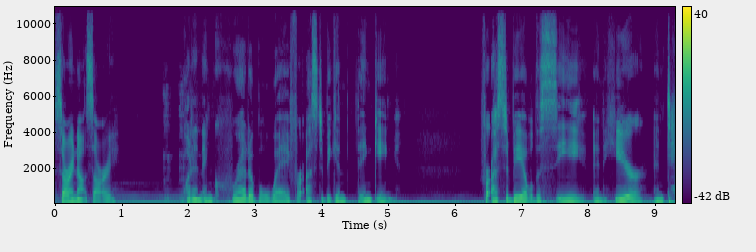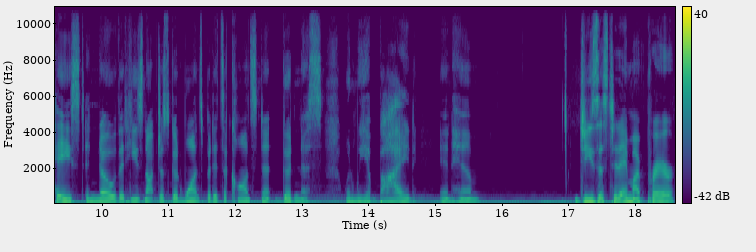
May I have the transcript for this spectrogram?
Sorry, not sorry. What an incredible way for us to begin thinking, for us to be able to see and hear and taste and know that He's not just good once, but it's a constant goodness when we abide in Him. Jesus, today, my prayer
